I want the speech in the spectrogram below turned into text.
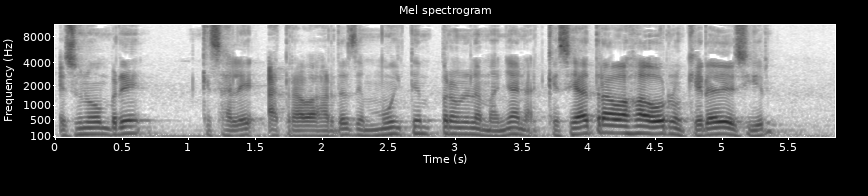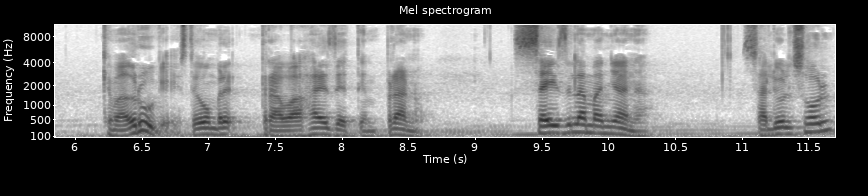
es un hombre sale a trabajar desde muy temprano en la mañana. Que sea trabajador no quiere decir que madrugue. Este hombre trabaja desde temprano. 6 de la mañana salió el sol.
